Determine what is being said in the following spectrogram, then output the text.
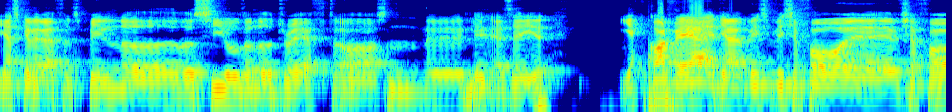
jeg skal da i hvert fald spille noget, noget sealed og noget draft. Og sådan øh, lidt, altså, jeg, jeg kan godt være, at jeg, hvis, hvis, jeg får, øh, hvis jeg får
